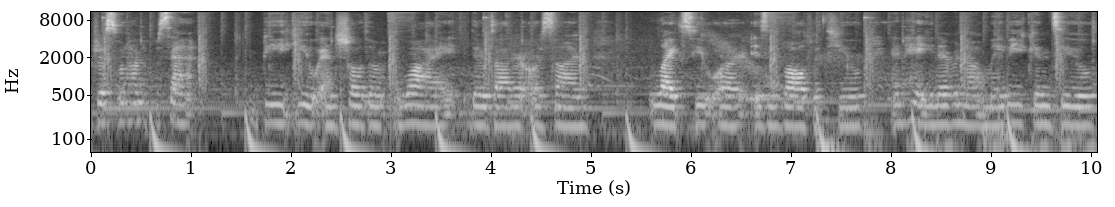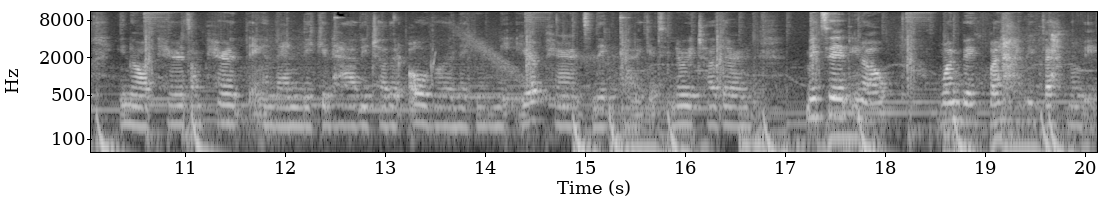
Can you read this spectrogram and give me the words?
just 100% be you and show them why their daughter or son likes you or is involved with you. And hey you never know maybe you can do you know a parents on parent thing and then they can have each other over and they can meet your parents and they can kind of get to know each other and makes it you know one big fun happy family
